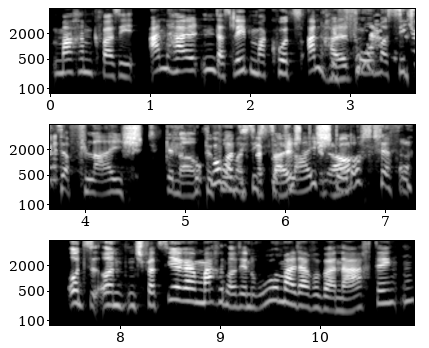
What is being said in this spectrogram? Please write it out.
machen, quasi anhalten, das Leben mal kurz anhalten. Bevor man sich zerfleischt, genau. Bevor, bevor man, man, sich zerfleischt, genau. oder? Und, und einen Spaziergang machen und in Ruhe mal darüber nachdenken,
